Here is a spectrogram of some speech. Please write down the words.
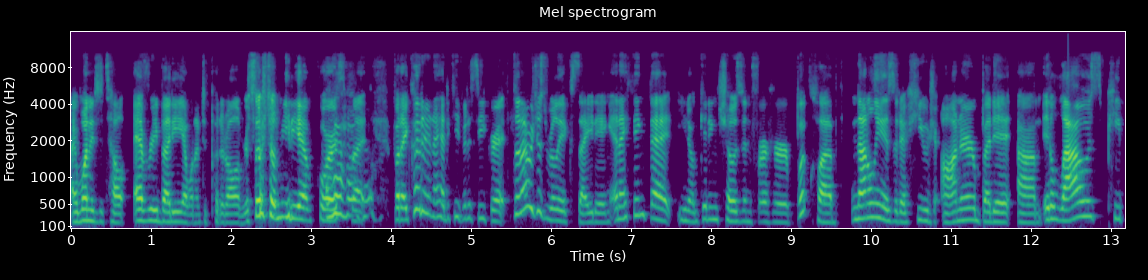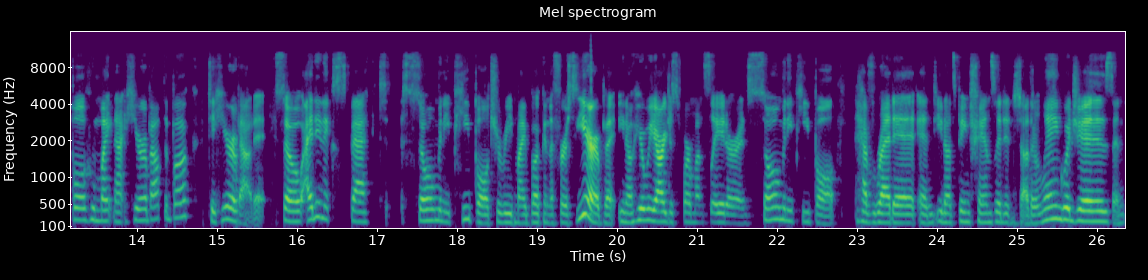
i wanted to tell everybody i wanted to put it all over social media of course but but i couldn't i had to keep it a secret. So that was just really exciting and i think that you know getting chosen for her book club not only is it a huge honor but it um, it allows people who might not hear about the book to hear about it. So i didn't expect so many people to read my book in the first year but you know here we are just four months later and so many people have read it and you know it's being translated into other languages and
